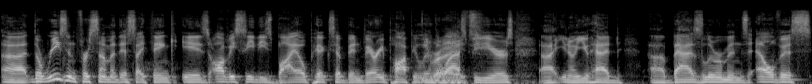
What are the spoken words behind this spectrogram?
Uh, the reason for some of this, I think, is obviously these biopics have been very popular the last few years. Uh, you know, you had uh, Baz Luhrmann's Elvis.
